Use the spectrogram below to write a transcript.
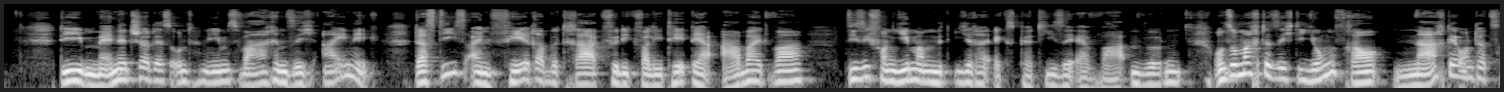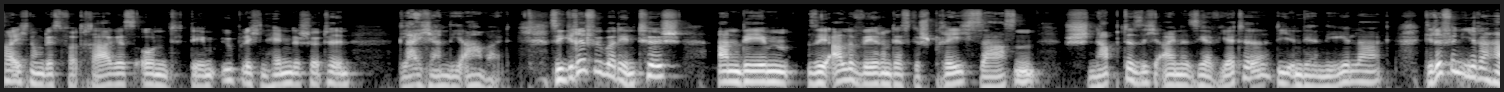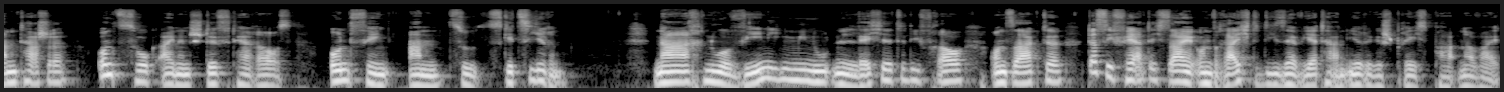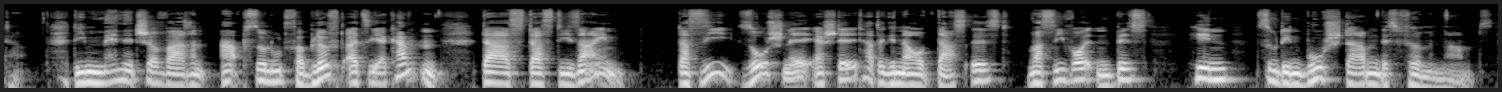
Die Manager des Unternehmens waren sich einig, dass dies ein fairer Betrag für die Qualität der Arbeit war, die sie von jemandem mit ihrer Expertise erwarten würden, und so machte sich die junge Frau nach der Unterzeichnung des Vertrages und dem üblichen Händeschütteln gleich an die Arbeit. Sie griff über den Tisch, an dem sie alle während des Gesprächs saßen, schnappte sich eine Serviette, die in der Nähe lag, griff in ihre Handtasche und zog einen Stift heraus und fing an zu skizzieren. Nach nur wenigen Minuten lächelte die Frau und sagte, dass sie fertig sei und reichte die Serviette an ihre Gesprächspartner weiter. Die Manager waren absolut verblüfft, als sie erkannten, dass das Design, das sie so schnell erstellt hatte, genau das ist, was sie wollten, bis hin zu den Buchstaben des Firmennamens.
